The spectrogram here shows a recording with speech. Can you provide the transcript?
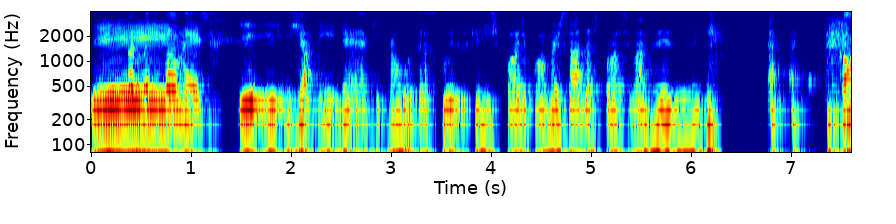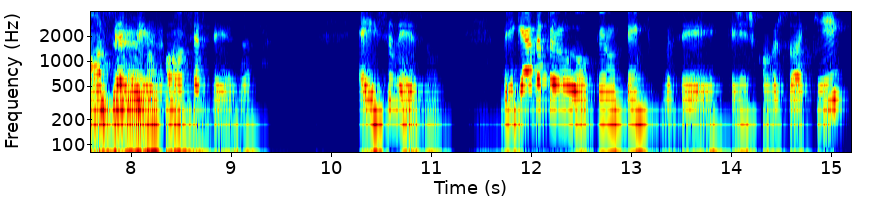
E, Foi muito bom mesmo. E, e já tem ideia aqui para outras coisas que a gente pode conversar das próximas vezes, hein? Com certeza, com certeza. É isso mesmo. Obrigada pelo, pelo tempo que, você, que a gente conversou aqui.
